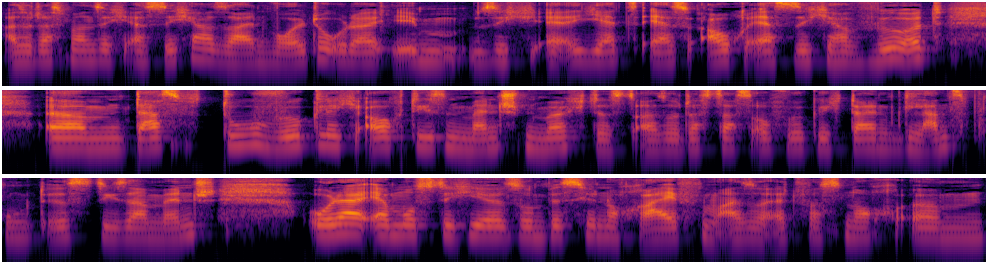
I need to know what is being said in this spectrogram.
Also, dass man sich erst sicher sein wollte oder eben sich äh, jetzt erst auch erst sicher wird, ähm, dass du wirklich auch diesen Menschen möchtest. Also, dass das auch wirklich dein Glanzpunkt ist, dieser Mensch. Oder er musste hier so ein bisschen noch reifen, also etwas noch, ähm,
